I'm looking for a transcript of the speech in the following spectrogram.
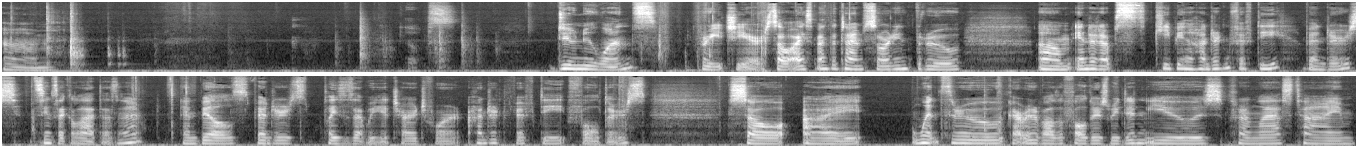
um, do new ones for each year. So I spent the time sorting through. Um, ended up keeping 150 vendors. Seems like a lot, doesn't it? And bills, vendors, places that we get charged for 150 folders. So I went through, got rid of all the folders we didn't use from last time,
